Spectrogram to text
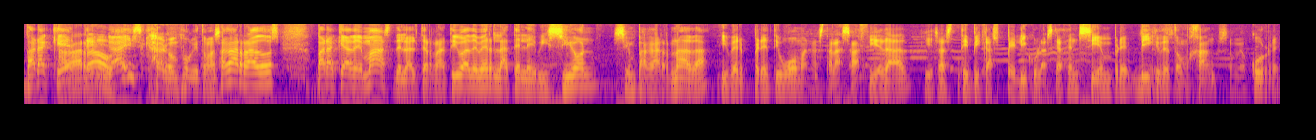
para que Agarraos. tengáis, claro, un poquito más agarrados, para que además de la alternativa de ver la televisión sin pagar nada y ver Pretty Woman hasta la saciedad y esas típicas películas que hacen siempre, Big de Tom Hanks, se me ocurre,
